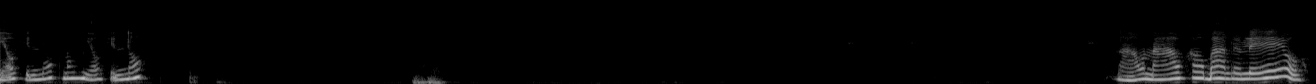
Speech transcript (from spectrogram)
องเหมียวเห็นนก น้องเหมียวเห็นนก หนาวหนาวเข้าบ้านเร็วๆ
